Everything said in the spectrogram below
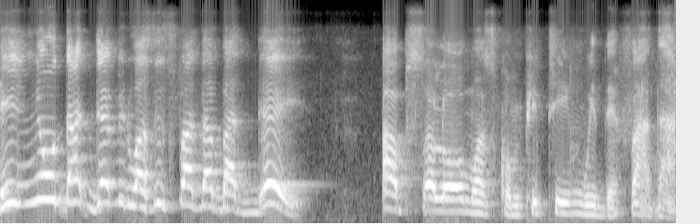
He knew that David was his father, but they, Absalom was competing with the father.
